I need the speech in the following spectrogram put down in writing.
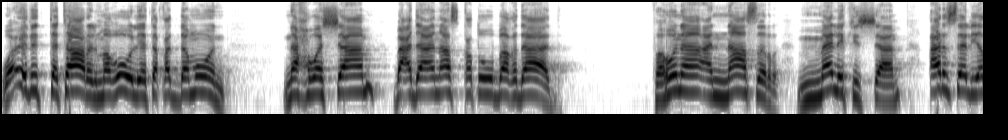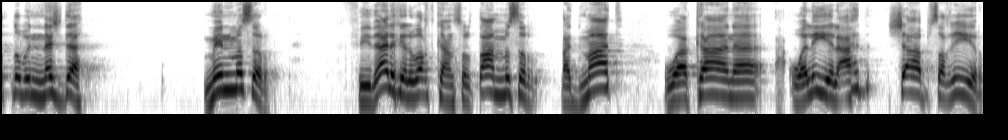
وإذ التتار المغول يتقدمون نحو الشام بعد أن أسقطوا بغداد. فهنا الناصر ملك الشام أرسل يطلب النجدة من مصر. في ذلك الوقت كان سلطان مصر قد مات وكان ولي العهد شاب صغير.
